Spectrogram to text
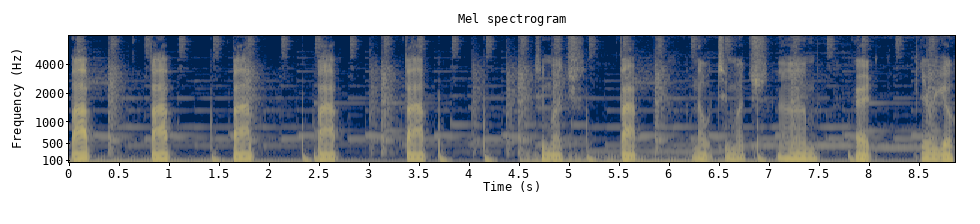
bop, bop, bop, bop, bop. Too much. Bop. No, too much. Um, all right, there we go.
